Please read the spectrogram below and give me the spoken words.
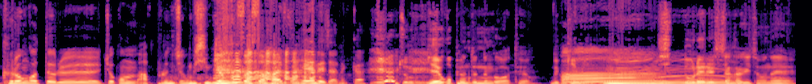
그런 것들을 조금 앞으로는 조금 신경을 써서 하- 해야 되지 않을까. 좀 예고편 듣는 것 같아요. 느낌이. 아. 음. 시- 노래를 시작하기 전에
